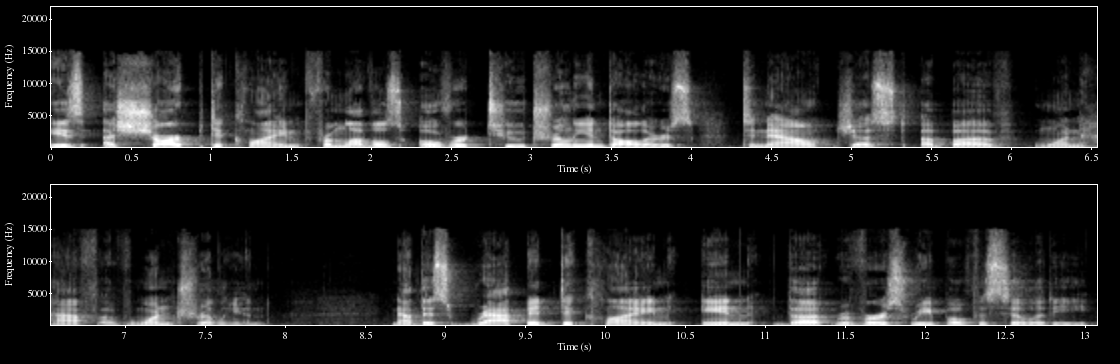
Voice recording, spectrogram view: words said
is a sharp decline from levels over $2 trillion to now just above one half of 1 trillion. Now, this rapid decline in the reverse repo facility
